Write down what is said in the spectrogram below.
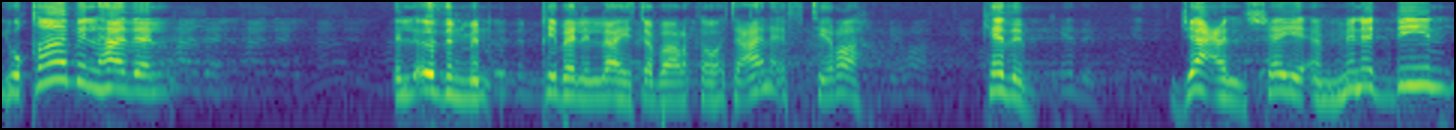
يقابل هذا الأذن من قبل الله تبارك وتعالى افتراه كذب جعل شيئا من الدين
